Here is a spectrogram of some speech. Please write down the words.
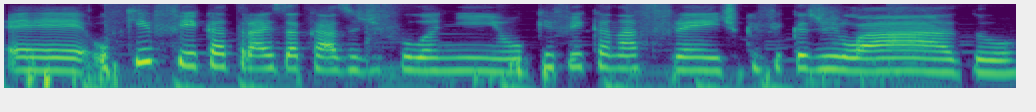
É, o que fica atrás da casa de fulaninho, o que fica na frente, o que fica de lado,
